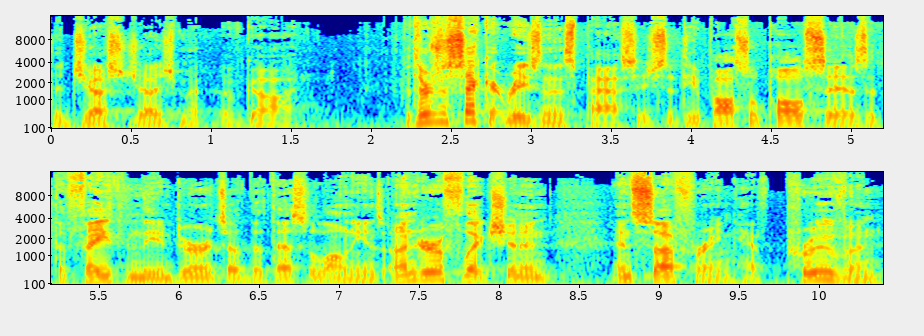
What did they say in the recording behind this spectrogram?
the just judgment of God. But there's a second reason in this passage that the Apostle Paul says that the faith and the endurance of the Thessalonians under affliction and, and suffering have proven,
